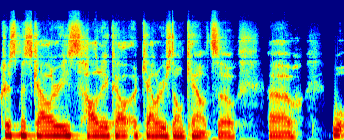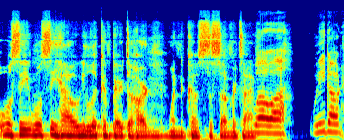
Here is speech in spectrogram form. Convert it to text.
Christmas calories, holiday cal- calories don't count. So uh, we'll, we'll see we'll see how we look compared to Harden when it comes to summertime. well, uh, we don't.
